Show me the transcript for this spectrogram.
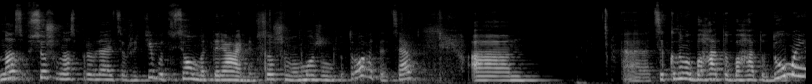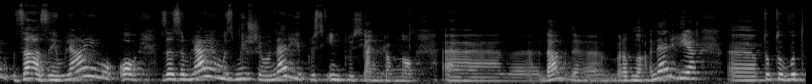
у нас все, що в нас проявляється в житті, от все матеріальне, все, що ми можемо потрогати, це. А, Це коли ми багато-багато думаємо, заземляємо, о, заземляємо, змішуємо енергію, плюс інь, плюс янь равно, е, е, да, е, равно енергія. Е, тобто от,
